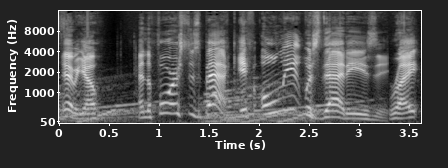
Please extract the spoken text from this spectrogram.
There we go. And the forest is back. If only it was that easy, right?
